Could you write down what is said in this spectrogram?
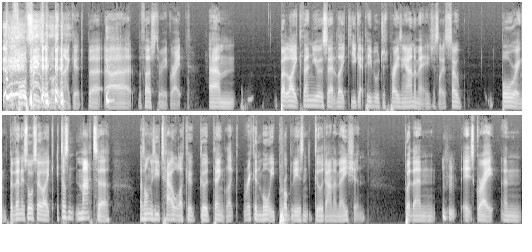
the fourth season wasn't that good, but uh, the first three are great. Um, but like then you said like you get people just praising anime, it's just like it's so boring. But then it's also like it doesn't matter as long as you tell like a good thing. Like Rick and Morty probably isn't good animation, but then Mhm. it's great. And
